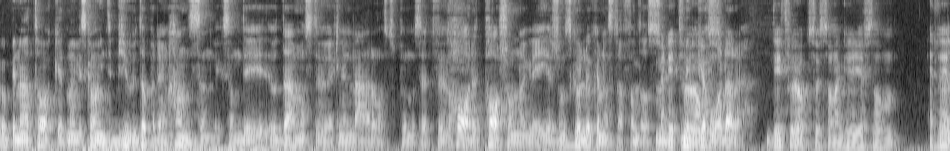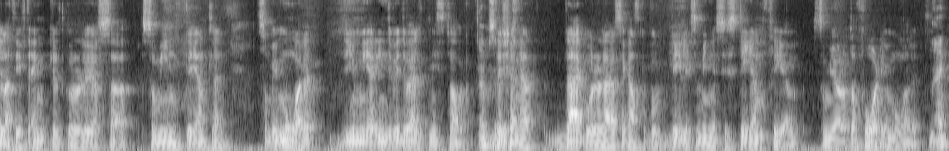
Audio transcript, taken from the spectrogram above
upp i nättaket men vi ska inte bjuda på den chansen liksom. Det, och där måste vi verkligen lära oss på något sätt. För vi har ett par sådana grejer som skulle kunna straffat oss Men det tror jag mycket också- hårdare. Det tror jag också är sådana grejer som relativt enkelt går att lösa. Som inte egentligen... Som vid målet. Det är ju mer individuellt misstag. Absolut. Det känner jag att där går det att lära sig ganska fort. Det är liksom inget systemfel som gör att de får det målet. Nej.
